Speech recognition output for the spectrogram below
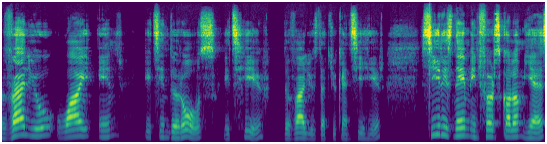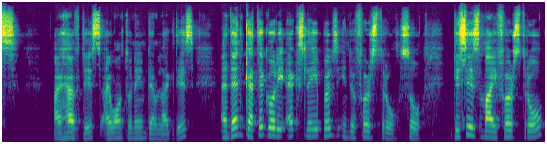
value y in, it's in the rows, it's here, the values that you can see here. Series name in first column, yes, I have this, I want to name them like this. And then category X labels in the first row. So this is my first row,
